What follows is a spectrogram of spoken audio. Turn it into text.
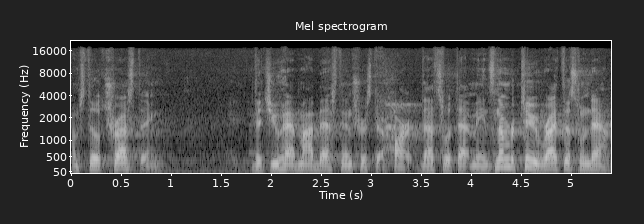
I'm still trusting that you have my best interest at heart. That's what that means. Number two, write this one down.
